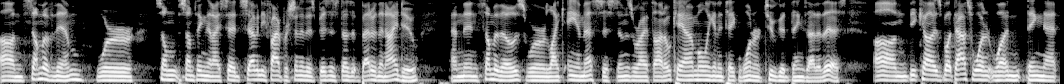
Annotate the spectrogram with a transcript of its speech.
um, some of them were some something that i said 75% of this business does it better than i do. And then some of those were like ams systems where i thought okay i'm only going to take one or two good things out of this um, because but that's one one thing that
